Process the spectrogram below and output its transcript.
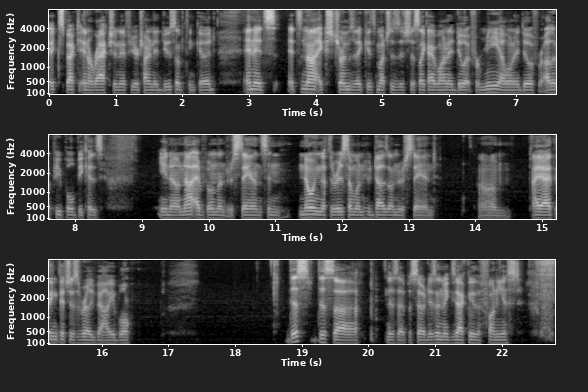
expect interaction if you're trying to do something good. And it's it's not extrinsic as much as it's just like i want to do it for me i want to do it for other people because you know not everyone understands and knowing that there is someone who does understand um i i think that's just really valuable. This this uh this episode isn't exactly the funniest.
